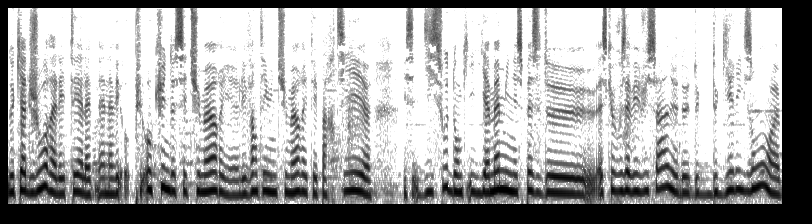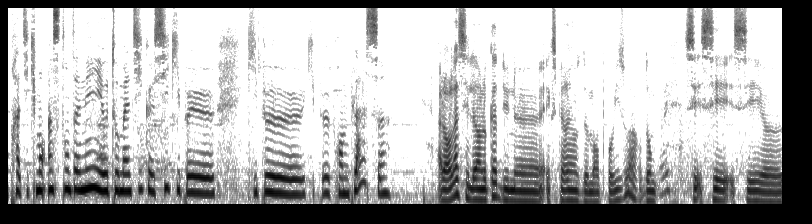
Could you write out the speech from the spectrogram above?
de 4 jours, elle était, elle, n'avait plus aucune de ses tumeurs et les 21 tumeurs étaient parties. Euh, dissoute. Donc il y a même une espèce de. Est-ce que vous avez vu ça de, de, de guérison euh, pratiquement instantanée et automatique aussi qui peut qui peut qui peut prendre place? Alors là, c'est dans le cadre d'une euh, expérience de mort provisoire, donc c'est euh,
